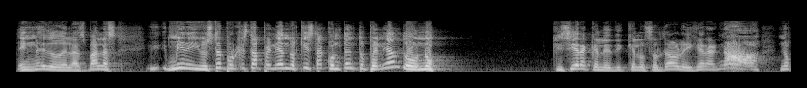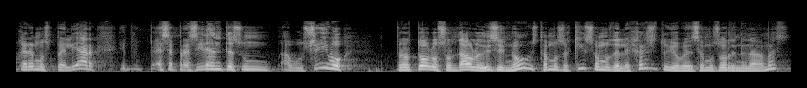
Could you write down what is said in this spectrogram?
en medio de las balas. mire, ¿y usted por qué está peleando aquí? ¿Está contento peleando o no? Quisiera que, le, que los soldados le dijeran, no, no queremos pelear, ese presidente es un abusivo. Pero todos los soldados le dicen, no, estamos aquí, somos del ejército y obedecemos órdenes nada más.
